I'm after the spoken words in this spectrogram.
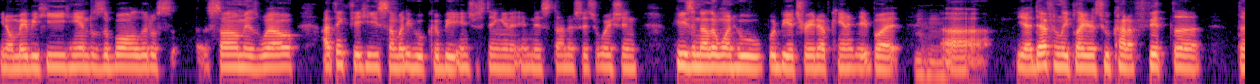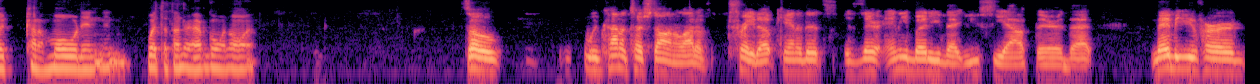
you know maybe he handles the ball a little some as well. I think that he's somebody who could be interesting in, in this Thunder situation. He's another one who would be a trade up candidate, but Mhm. uh, yeah, definitely players who kind of fit the the kind of mold and, and what the Thunder have going on. So we've kind of touched on a lot of trade up candidates. Is there anybody that you see out there that maybe you've heard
